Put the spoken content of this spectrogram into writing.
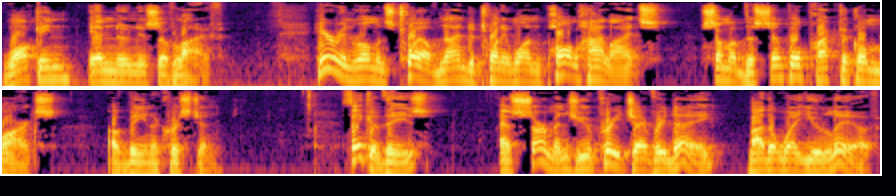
walking in newness of life. Here in Romans 12 9 to 21, Paul highlights some of the simple practical marks of being a Christian. Think of these as sermons you preach every day by the way you live.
